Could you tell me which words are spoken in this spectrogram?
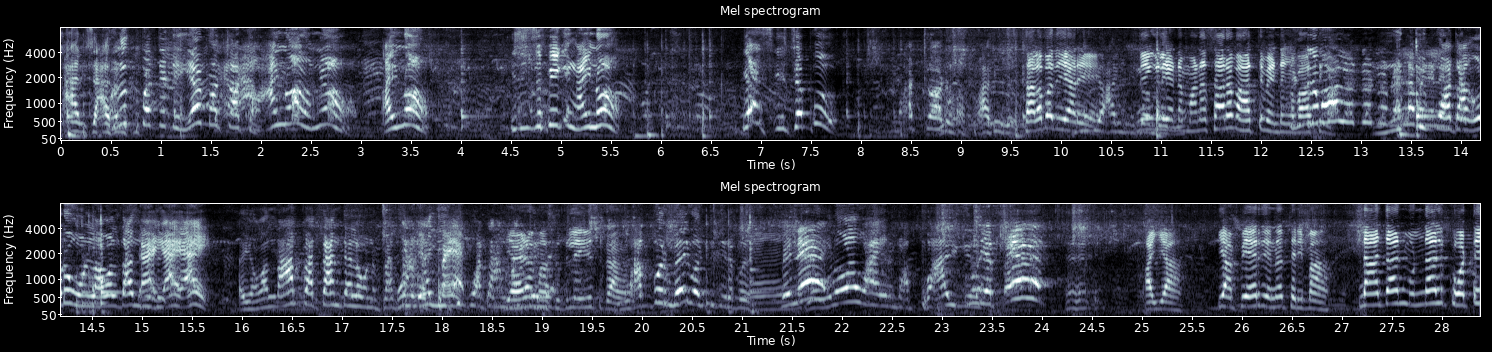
சாரி சாரி. அழுப்பட்டு ஏன் மாட்டாட்டம் I know, know. This is speaking, I know. Yes, செப்பு தளபதியாரே நீங்கள் என்ன மனசார வாழ்த்து வேண்டுங்க போட்டா கூட உன் லெவல் தான். அவன் தான் பத்தாம் தேல ஒண்ணு. போட்டாங்க ஏழாம் மாசத்துல ஈத்துட்டாங்க ரப்பர் மாரி வந்துக்கிறப்ப எவ்வளோ வாயிருந்தா பாய்க்கு ஐயா என் பேர் என்ன தெரியுமா? நான் தான் முன்னாள் கோட்டை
